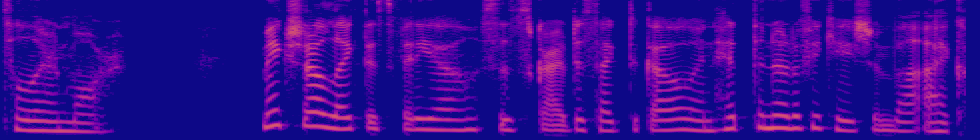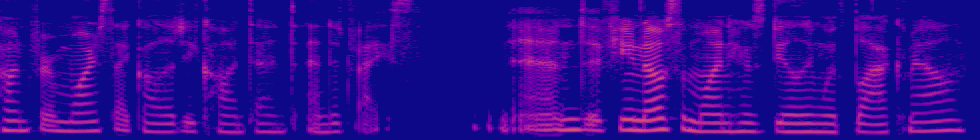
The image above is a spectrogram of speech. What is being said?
to learn more. Make sure to like this video, subscribe to Psych2Go, and hit the notification bell icon for more psychology content and advice. And if you know someone who's dealing with blackmail,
